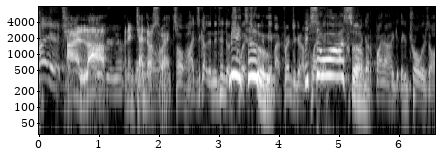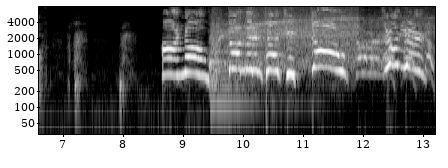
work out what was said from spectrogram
play it. I love the Nintendo Switch. Oh, I just got the Nintendo Me Switch. too. And me and my friends are gonna It's play so it. But I awesome. gotta find out how to get the controllers off. Oh no! Don't let him touch it! Don't! Junior!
